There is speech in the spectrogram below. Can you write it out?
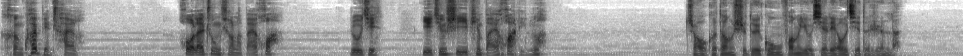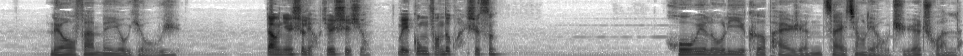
很快便拆了，后来种上了白桦，如今已经是一片白桦林了。找个当时对工房有些了解的人来。了凡没有犹豫，当年是了觉师兄为工房的管事僧。霍威楼立刻派人再将了觉传来。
